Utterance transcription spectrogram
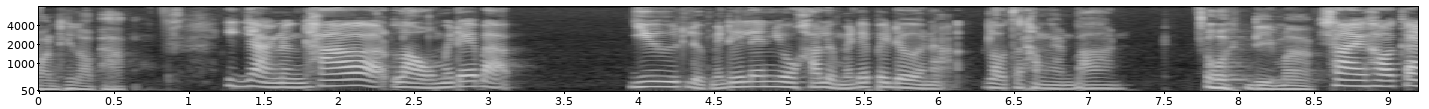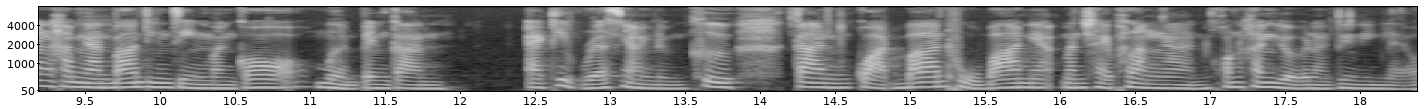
วันที่เราพัก อีกอย่างหนึ่งถ้าเราไม่ได้แบบยืดหรือไม่ได้เล่นโยคะ หรือไม่ได้ไปเดินอะเราจะทำงานบ้าน โอ้ยดีมาก ใช่เพราะการทำงานบ้านจริง ๆ มันก็เหมือนเป็นการ active rest อย่างหนึ่งคือการกวาดบ้านถูบ้านเนี่ยมันใช้พลังงานค่อนข้างเยอะนะจริง ๆ แล้ว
